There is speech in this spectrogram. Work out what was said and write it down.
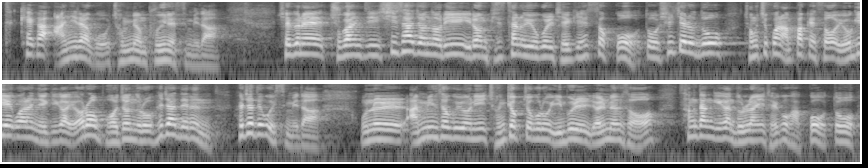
특혜가 아니라고 전면 부인했습니다. 최근에 주간지 시사저널이 이런 비슷한 의혹을 제기했었고 또 실제로도 정치권 안팎에서 여기에 관한 얘기가 여러 버전으로 회자되는 회자되고 있습니다. 오늘 안민석 의원이 전격적으로 입을 열면서 상당 기간 논란이 될 것 같고 또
